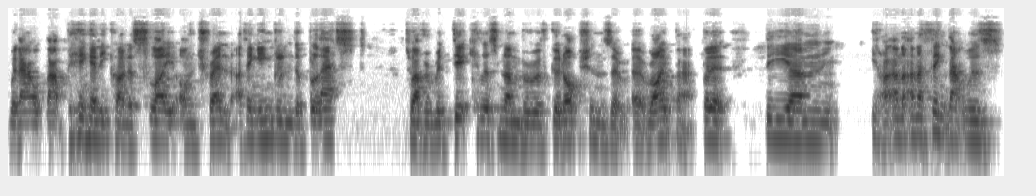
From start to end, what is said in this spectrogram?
without that being any kind of slight on Trent. I think England are blessed to have a ridiculous number of good options at, at right back. But it, the um, you know, and, and I think that was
